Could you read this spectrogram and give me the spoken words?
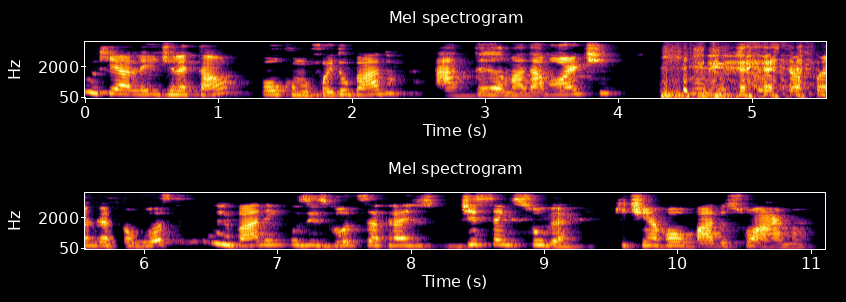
em que a Lady Letal, ou como foi dublado, a Dama da Morte, e os capangas robôs invadem os esgotos atrás de Sanguessuga, que tinha roubado sua arma.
